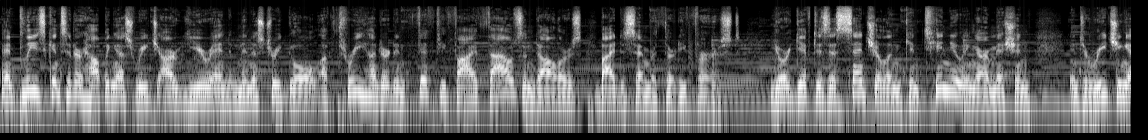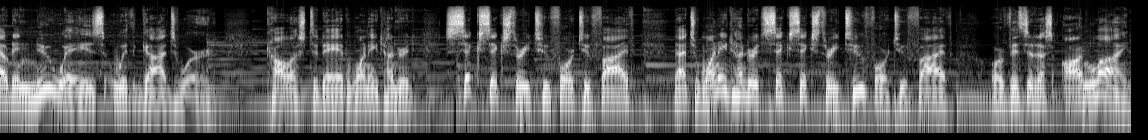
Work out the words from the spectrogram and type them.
And please consider helping us reach our year end ministry goal of $355,000 by December 31st. Your gift is essential in continuing our mission into reaching out in new ways with God's Word. Call us today at 1 800 663 2425. That's 1 800 663 2425. Or visit us online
